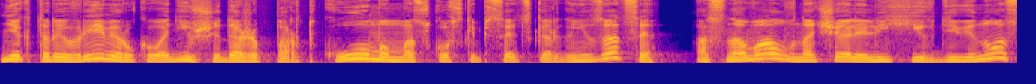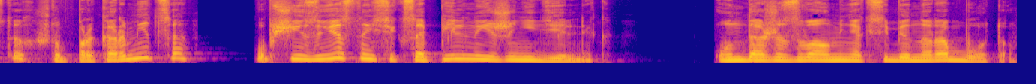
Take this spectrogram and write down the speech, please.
некоторое время руководивший даже порткомом Московской писательской организации, основал в начале лихих 90-х, чтобы прокормиться, общеизвестный сексапильный еженедельник. Он даже звал меня к себе на работу,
